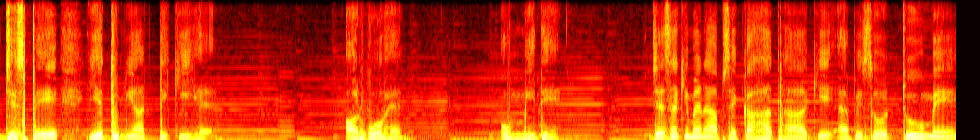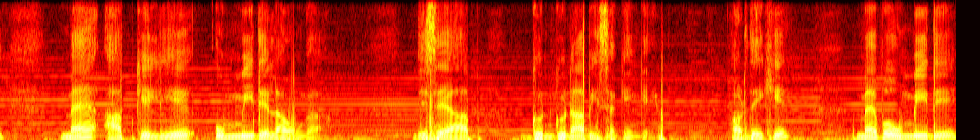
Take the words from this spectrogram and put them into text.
जिस पे ये दुनिया टिकी है, और वो है उम्मीदें। जैसा कि मैंने आपसे कहा था कि एपिसोड टू में मैं आपके लिए उम्मीदें लाऊँगा, जिसे आप गुनगुना भी सकेंगे। और देखिए, मैं वो उम्मीदें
